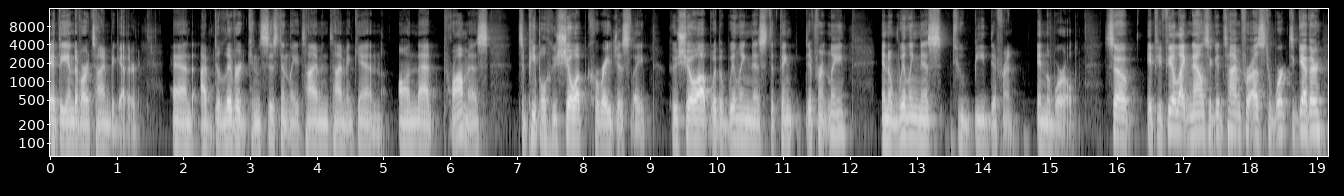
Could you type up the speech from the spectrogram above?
at the end of our time together. And I've delivered consistently, time and time again, on that promise to people who show up courageously, who show up with a willingness to think differently and a willingness to be different in the world. So if you feel like now's a good time for us to work together,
